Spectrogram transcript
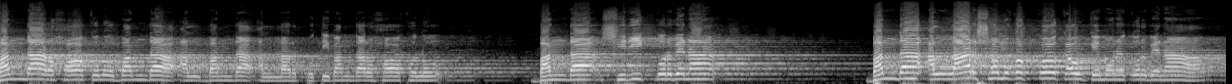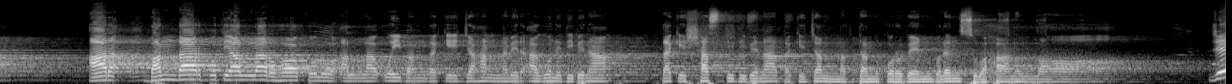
বান্দার হক হলো বান্দা, আল বান্দা, আল্লাহর প্রতি বান্দার হক হলো। বান্দা শিরিক করবে না, বান্দা আল্লাহর সমকক্ষ কাউকে মনে করবে না। আর বান্দার প্রতি আল্লাহর হক হলো আল্লাহ ওই বান্দাকে জাহান নামের আগুনে দিবে না, তাকে শাস্তি দিবে না, তাকে জান্নাত দান করবেন, বলেন সুবাহান যে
